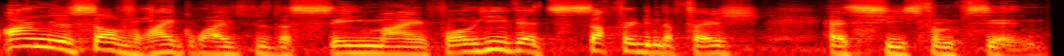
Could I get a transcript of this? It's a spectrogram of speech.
arm yourself likewise with the same mind, for he that suffered in the flesh has ceased from sin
